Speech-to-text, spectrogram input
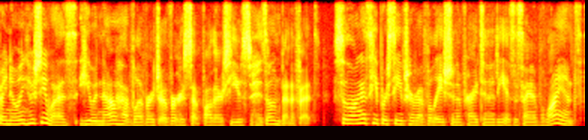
By knowing who she was, he would now have leverage over her stepfather to use to his own benefit. So long as he perceived her revelation of her identity as a sign of alliance,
